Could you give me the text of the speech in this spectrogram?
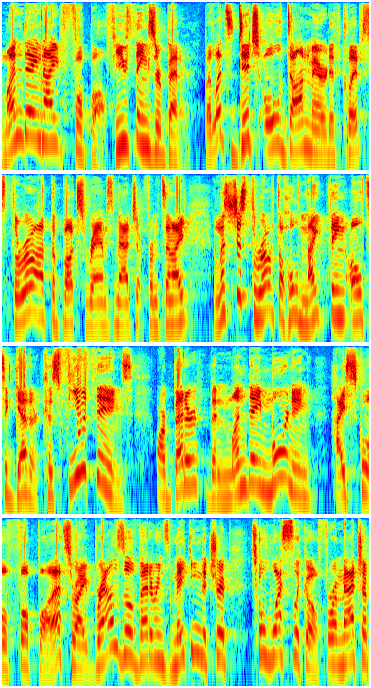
Monday Night Football. Few things are better. But let's ditch old Don Meredith clips, throw out the Bucs Rams matchup from tonight, and let's just throw out the whole night thing altogether. Because few things are better than Monday morning high school football. That's right, Brownsville veterans making the trip to Weslaco for a matchup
